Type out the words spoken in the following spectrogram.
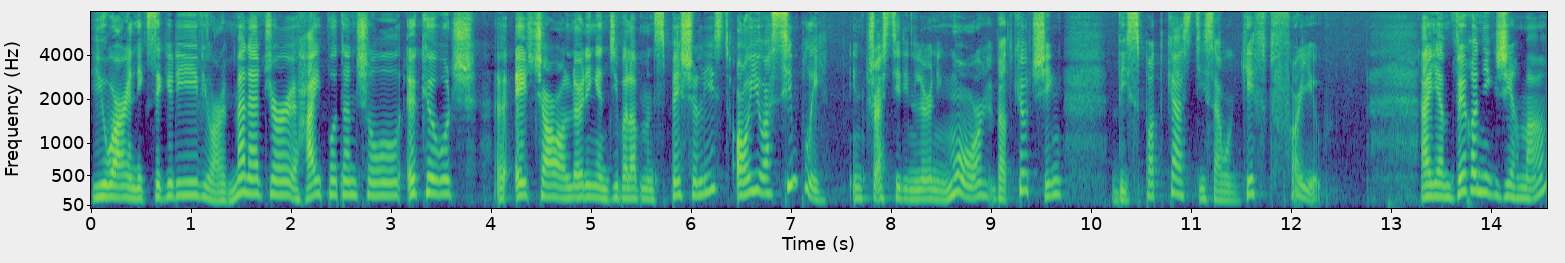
You are an executive, you are a manager, a high potential, a coach, a HR or learning and development specialist, or you are simply interested in learning more about coaching, this podcast is our gift for you. I am Véronique Girma,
